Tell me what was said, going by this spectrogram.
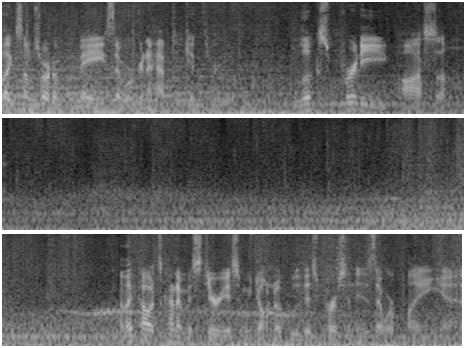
Like some sort of maze that we're gonna have to get through. Looks pretty awesome. I like how it's kind of mysterious and we don't know who this person is that we're playing yet.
